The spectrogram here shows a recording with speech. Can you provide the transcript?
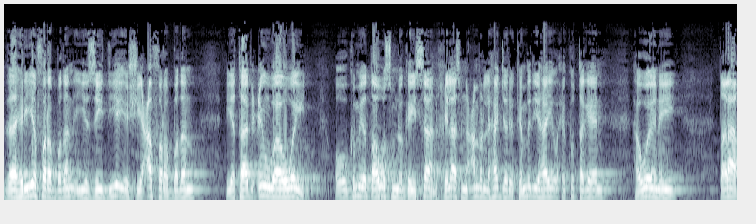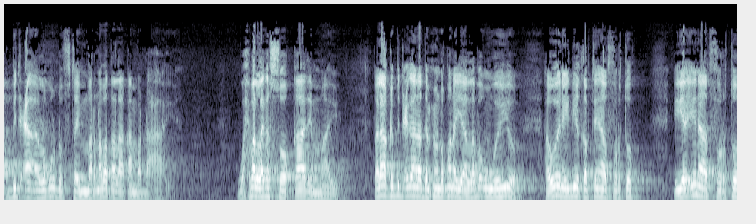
daahiriye fara badan iyo zaydiye iyo shiico fara badan iyo taabiciin waaweyn oo uu ka mid taawus ibnu kaysaan khilaas ibnu camr alhajari ka mid yahay waxay ku tageen haweeney dalaaq bidca lagu dhuftay marnaba dalaaqa ma dhacayo waxba laga soo qaadi maayo. Dalaaqi bidcigan hadda muxuu noqonayaa laba un weeyo haweeney dhiig qabta inaad furto iyo inaad furto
